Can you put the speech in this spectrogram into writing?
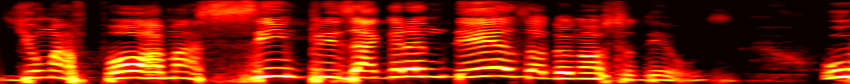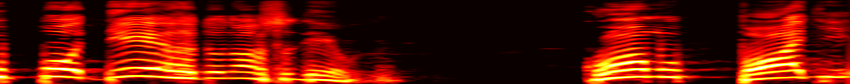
de uma forma simples a grandeza do nosso Deus, o poder do nosso Deus. Como pode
